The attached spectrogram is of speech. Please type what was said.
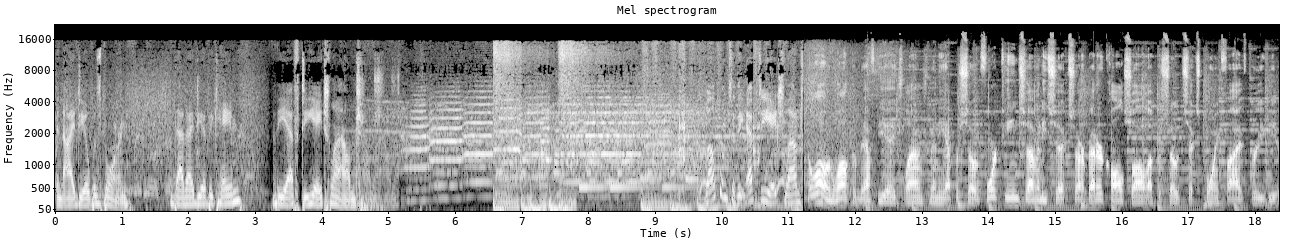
an idea was born. That idea became the FDH Lounge. Welcome to the FDH Lounge. Hello and welcome to FDH Lounge Mini episode 1476, our Better Call Saul episode 6.5 preview.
